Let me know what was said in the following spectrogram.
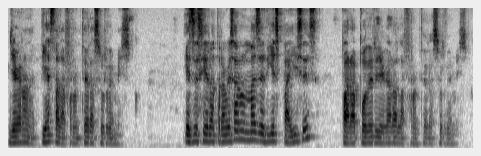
Llegaron a pie hasta la frontera sur de México. Es decir, atravesaron más de 10 países para poder llegar a la frontera sur de México.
